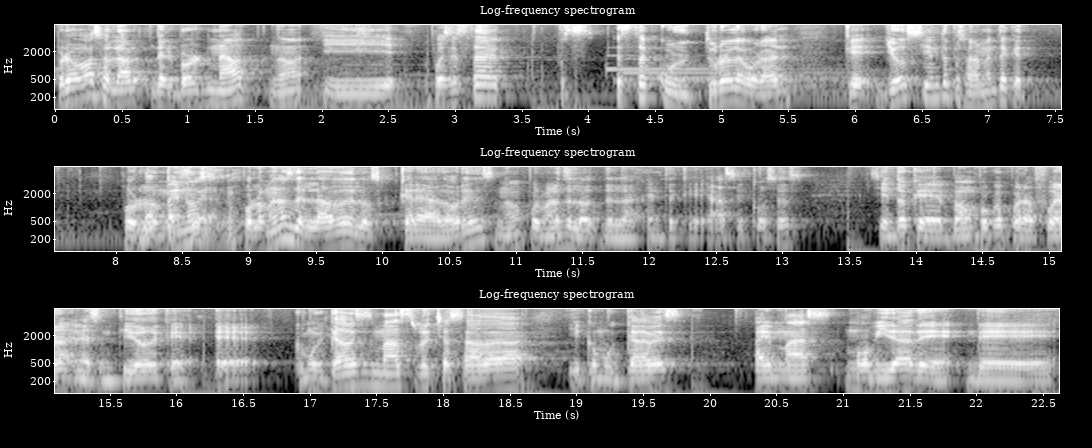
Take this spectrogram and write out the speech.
Pero vamos a hablar del burnout, ¿no? Y pues esta, pues, esta cultura laboral que yo siento personalmente que por Va lo menos, fuera, ¿no? por lo menos del lado de los creadores, ¿no? Por lo menos de, lo- de la gente que hace cosas, siento que va un poco por afuera en el sentido de que eh, como que cada vez es más rechazada y como que cada vez hay más movida de, de,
